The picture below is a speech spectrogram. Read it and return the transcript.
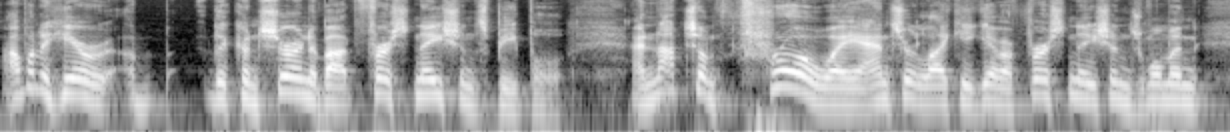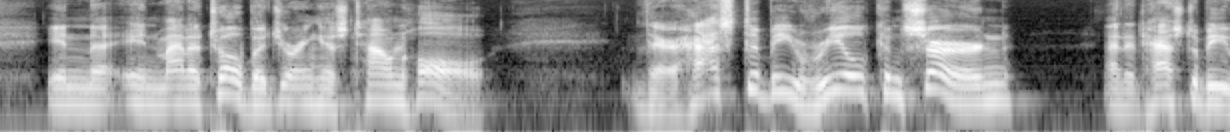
I want to hear uh, the concern about First Nations people and not some throwaway answer like he gave a First Nations woman in, uh, in Manitoba during his town hall. There has to be real concern and it has to be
